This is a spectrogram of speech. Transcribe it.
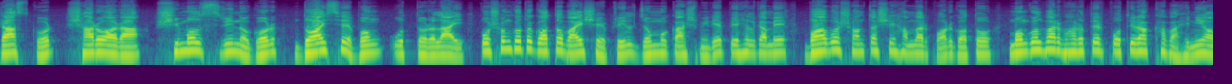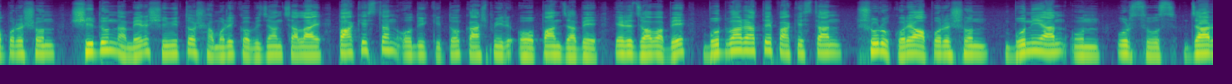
রাজকোট, সারোয়ারা, শিমল, শ্রীনগর দয়সে এবং উত্তরলাই প্রসঙ্গত গত বাইশে এপ্রিল জম্মু কাশ্মীরে পেহেলগামে ভয়াবহ সন্ত্রাসী হামলার পর গত মঙ্গলবার ভারতের প্রতিরক্ষা বাহিনী অপারেশন সিঁদুর নামের সীমিত সামরিক অভিযান চালায় পাকিস্তান অধিকৃত শাসিত কাশ্মীর ও পাঞ্জাবে। এর জবাবে বুধবার রাতে পাকিস্তান শুরু করে অপারেশন বুনিয়ান উন উরসুস, যার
